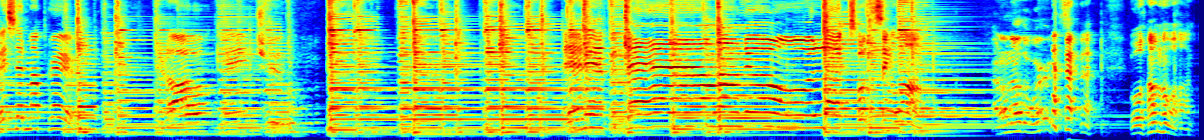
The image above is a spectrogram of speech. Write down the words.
they said my prayer, and it all came true. And if you're down on your luck, supposed to sing along. I don't know the words. we'll hum along.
